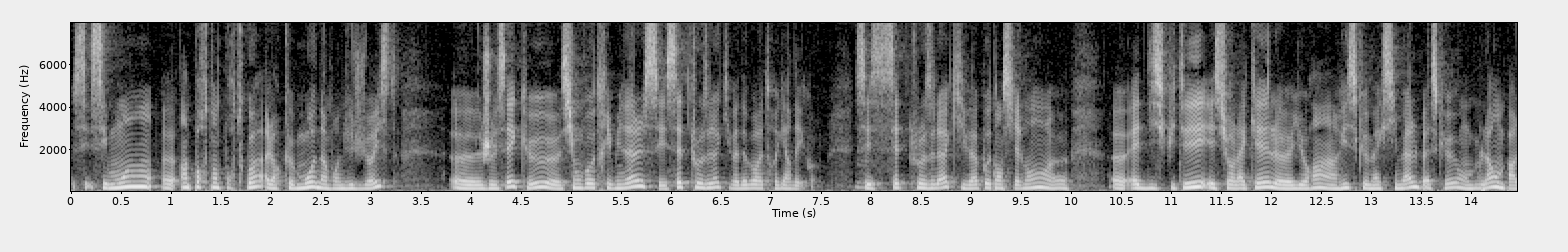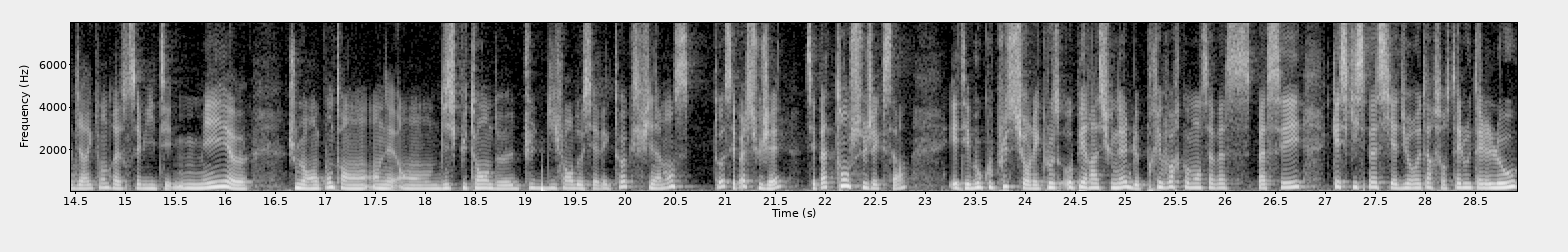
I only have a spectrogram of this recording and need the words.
c'est moins euh, important pour toi, alors que moi, d'un point de vue de juriste, je sais que si on va au tribunal, c'est cette clause-là qui va d'abord être regardée. Quoi. C'est cette clause-là qui va potentiellement être discutée et sur laquelle il y aura un risque maximal parce que là, on parle directement de responsabilité. Mais je me rends compte en, en discutant de plus de différents dossiers avec toi que finalement, toi, c'est pas le sujet, c'est pas ton sujet que ça était beaucoup plus sur les clauses opérationnelles, de prévoir comment ça va se passer, qu'est-ce qui se passe s'il y a du retard sur tel ou tel lot.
